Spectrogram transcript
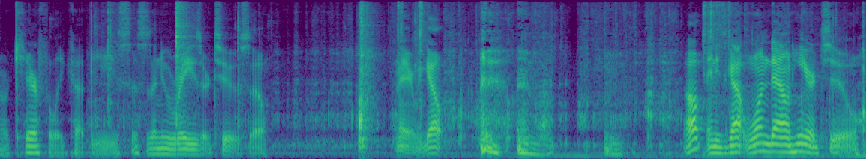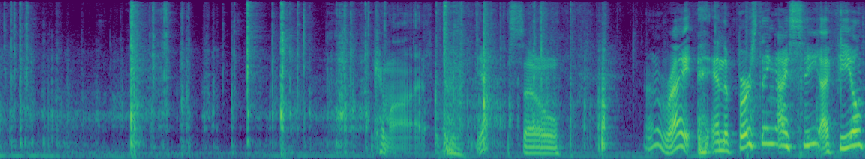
Or carefully cut these. This is a new razor too, so. There we go. Oh, and he's got one down here too. Come on. yep, so. Alright, and the first thing I see, I feel,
